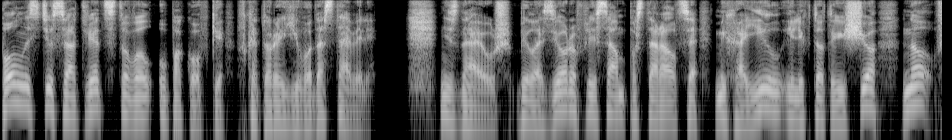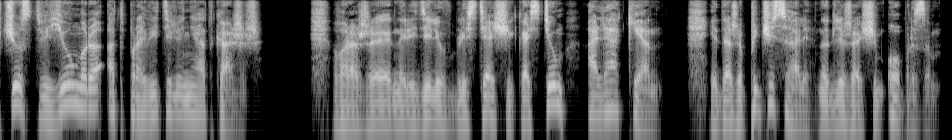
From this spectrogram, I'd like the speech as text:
полностью соответствовал упаковке, в которой его доставили. Не знаю уж, Белозеров ли сам постарался, Михаил или кто-то еще, но в чувстве юмора отправителю не откажешь. Ворожея нарядили в блестящий костюм а-ля Кен и даже причесали надлежащим образом.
